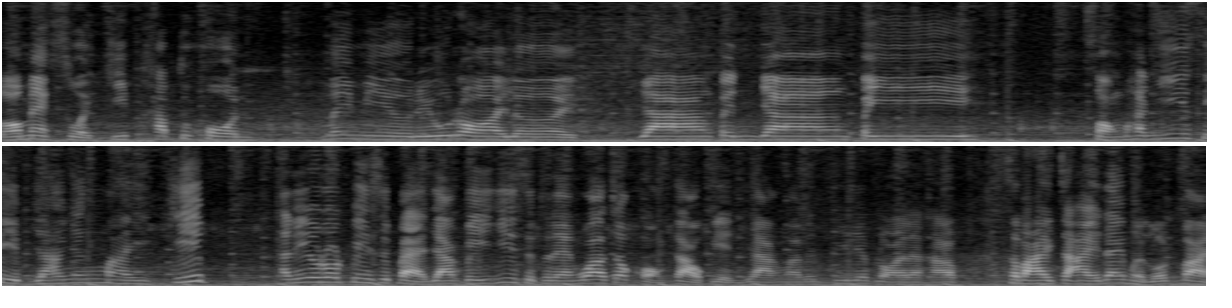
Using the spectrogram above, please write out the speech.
ล้อแม็กสวยกิฟครับทุกคนไม่มีริ้วรอยเลย ยางเป็นยางปี 2020 ยางยังใหม่กิฟอันนี้รถปี 18 ยางปี 20 แสดงว่าเจ้าของเก่าเปลี่ยนยางมาเป็นที่เรียบร้อยแล้วครับ สบายใจได้เหมือนรถใหม่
